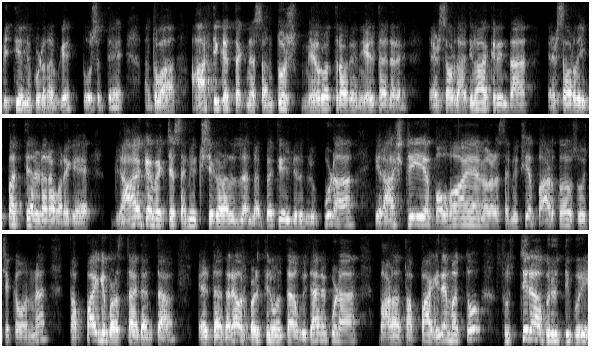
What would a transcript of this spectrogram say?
ಮಿತಿಯನ್ನು ಕೂಡ ನಮಗೆ ತೋರಿಸುತ್ತೆ. ಅಥವಾ ಆರ್ಥಿಕ ತಜ್ಞ ಸಂತೋಷ್ ಮೆಹ್ರೋತ್ರ ಅವರೇನು ಹೇಳ್ತಾ ಇದ್ದಾರೆ, ಎರಡ್ ಸಾವಿರದ ಹದಿನಾಲ್ಕರಿಂದ ಎರಡ್ ಸಾವಿರದ ಇಪ್ಪತ್ತೆರಡರವರೆಗೆ ಗ್ರಾಹಕ ವೆಚ್ಚ ಸಮೀಕ್ಷೆಗಳ ಲಭ್ಯತೆ ಇಲ್ದಿರಿದ್ರು ಕೂಡ ಈ ರಾಷ್ಟ್ರೀಯ ಬಹುಆಯಾಮಗಳ ಸಮೀಕ್ಷೆ ಭಾರತದ ಸೂಚಕವನ್ನ ತಪ್ಪಾಗಿ ಬಳಸ್ತಾ ಇದೆ ಅಂತ ಹೇಳ್ತಾ ಇದ್ದಾರೆ. ಅವ್ರು ಬಳಸ್ತಿರುವಂತಹ ವಿಧಾನ ಕೂಡ ಬಹಳ ತಪ್ಪಾಗಿದೆ ಮತ್ತು ಸುಸ್ಥಿರ ಅಭಿವೃದ್ಧಿ ಗುರಿ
